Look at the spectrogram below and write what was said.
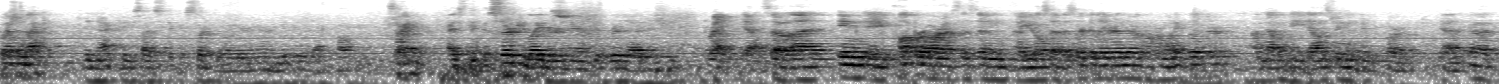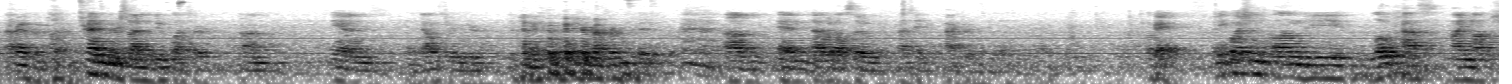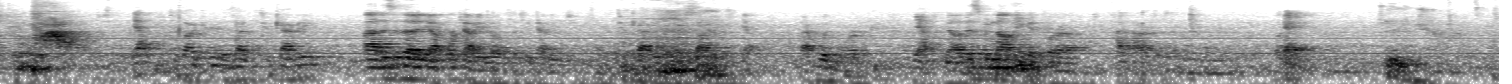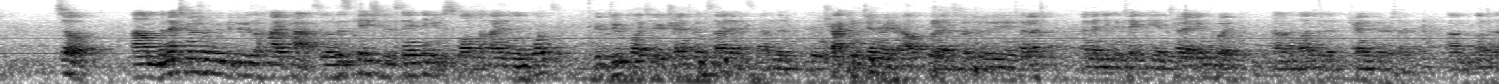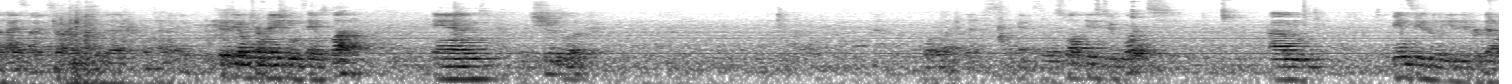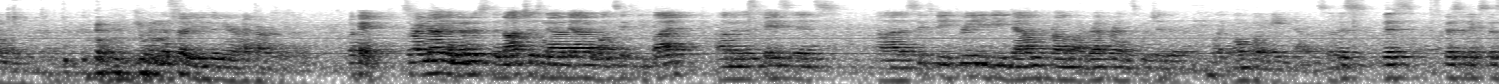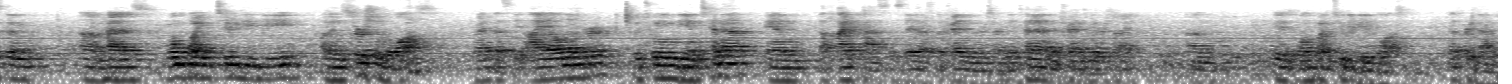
Question back? In that case, I'd stick a circulator in there and get rid of that problem. Sorry? I'd stick the circulator in there and get rid of that issue. Right, yeah, so uh, in a proper RF system, uh, you also have a circulator in there with a harmonic filter. Um, That would be downstream of the, du- or, yeah, Uh, transmitter. transmitter side of the duplexer. Um, And and downstream here, depending on what your reference is. Um, And that would also uh, take a factor into this. Okay, any questions on the low pass, high notch? Yeah, Just out of curiosity, is that two cavity? uh, this is a, yeah, four cavity total, so two cavity each. Two cavity side? Yeah. That wouldn't work. Yeah, no, this would not be good for a high power system. Okay. So, um, the next measurement we would do is a high pass. So in this case, you do the same thing, you just swap the high and low ports. Your duplex or your transmit side is on the, the tracking generator output as to the antenna, and then you can take the antenna input um, onto the transmitter side, um, onto the high side, sorry, onto the antenna. 50 ohm termination in the same spot, and it should look more like this. Okay, so we'll swap these two ports. Um, BNC is really easy for demoing. You wouldn't necessarily use it in your high power system. Okay, so right now you'll notice the notch is now down at 165. Um, in this case, it's uh, 63 dB down from our reference, which is like 1.8 down. So this, this specific system um, has 1.2 dB of insertion loss, right? That's the IL number between the antenna and the high pass, let's say that's the transmitter side. The antenna and the transmitter side um, is 1.2 dB of loss. That's pretty bad.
